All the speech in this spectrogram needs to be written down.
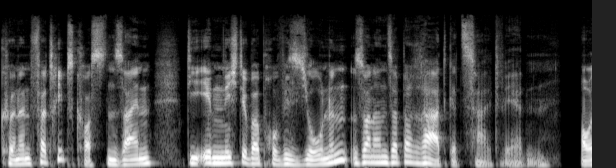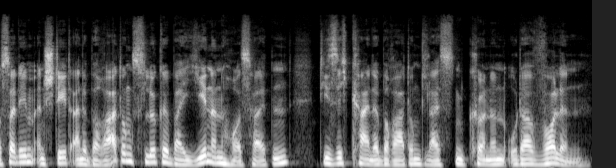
können Vertriebskosten sein, die eben nicht über Provisionen, sondern separat gezahlt werden. Außerdem entsteht eine Beratungslücke bei jenen Haushalten, die sich keine Beratung leisten können oder wollen.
